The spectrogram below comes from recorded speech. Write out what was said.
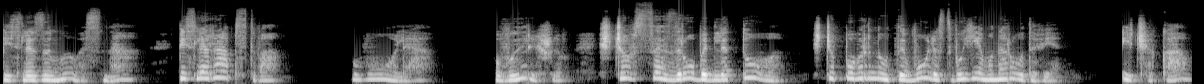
після зими весна, після рабства воля. Вирішив, що все зробить для того, щоб повернути волю своєму народові, і чекав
